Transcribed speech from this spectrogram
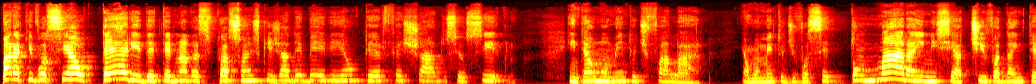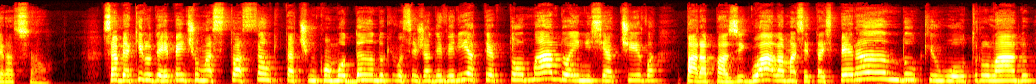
para que você altere determinadas situações que já deveriam ter fechado o seu ciclo. Então é o momento de falar é o momento de você tomar a iniciativa da interação. Sabe aquilo, de repente, uma situação que está te incomodando, que você já deveria ter tomado a iniciativa para apaziguá-la, mas você está esperando que o outro lado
